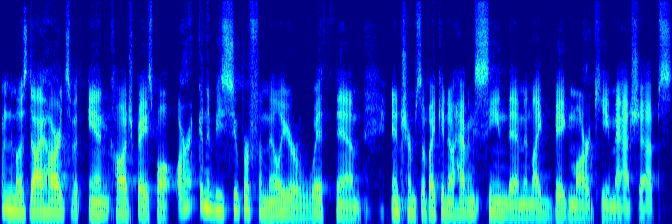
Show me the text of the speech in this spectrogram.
the most diehards within college baseball, aren't going to be super familiar with them in terms of like you know having seen them in like big marquee matchups.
